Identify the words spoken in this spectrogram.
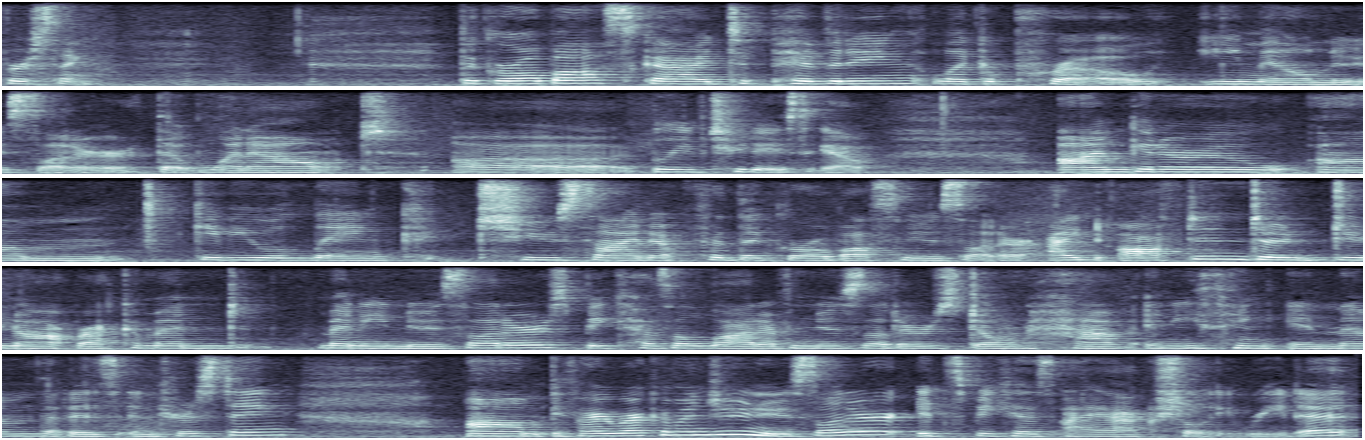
first thing the Girl Boss Guide to Pivoting Like a Pro email newsletter that went out, uh, I believe, two days ago. I'm going to um, give you a link to sign up for the Girl Boss newsletter. I often do, do not recommend many newsletters because a lot of newsletters don't have anything in them that is interesting. Um, if I recommend you a newsletter, it's because I actually read it.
